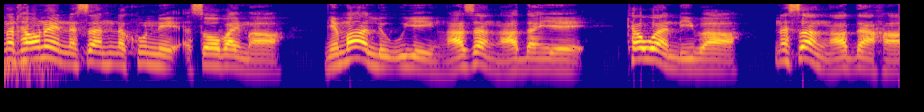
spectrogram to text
2022ခုနှစ်အစောပိုင်းမှာမြမလူဦးရေ55တန်းရဲ့ထက်ဝက်နီးပါး25တန်းဟာ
